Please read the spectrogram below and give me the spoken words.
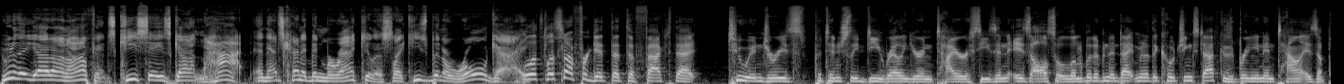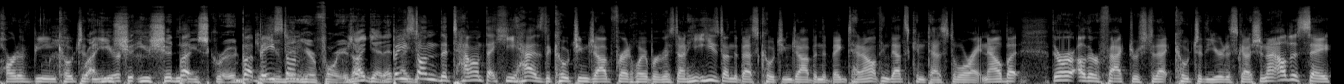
Who do they got on offense? Keisei's gotten hot, and that's kind of been miraculous. Like he's been a role guy. Well, let's let's not forget that the fact that two injuries potentially derailing your entire season is also a little bit of an indictment of the coaching staff because bringing in talent is a part of being coach of right, the year. You, should, you shouldn't but, be screwed. But based on here four years, I get it. Based get on the talent that he has, the coaching job Fred Hoiberg has done, he, he's done the best coaching job in the Big Ten. I don't think that's contestable right now. But there are other factors to that coach of the year discussion. I'll just say.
